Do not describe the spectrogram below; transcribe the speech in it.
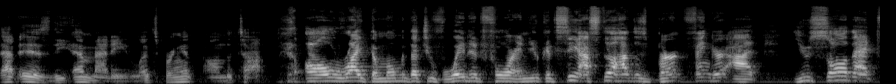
That is the M Atty. Let's bring it on the top. All right, the moment that you've waited for, and you can see I still have this burnt finger. I you saw that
